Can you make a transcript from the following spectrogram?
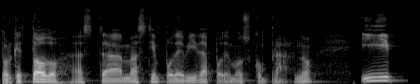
porque todo, hasta más tiempo de vida podemos comprar, ¿no? Y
